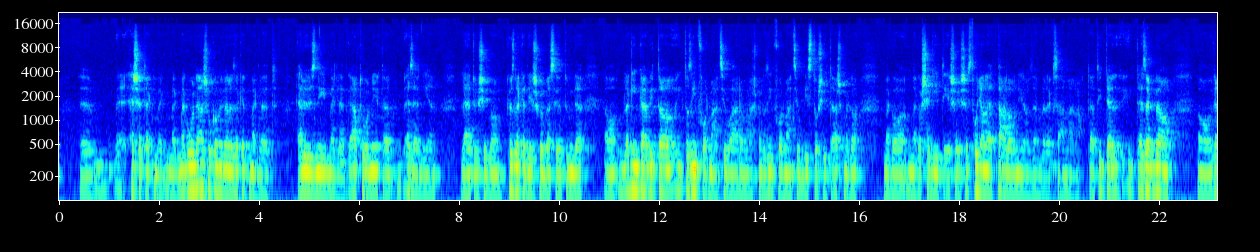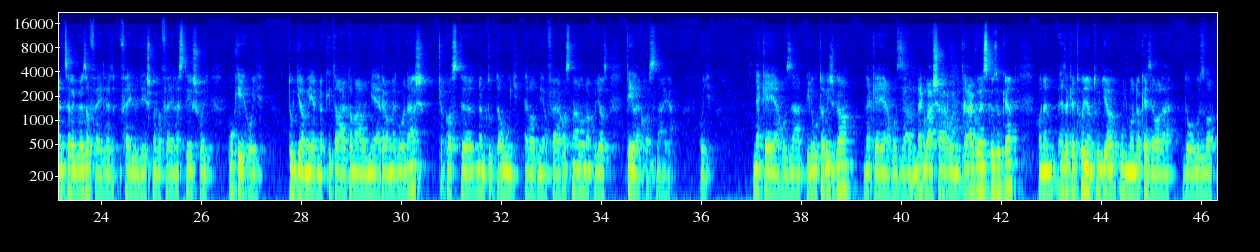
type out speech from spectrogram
esetek, meg, meg megoldások, amivel ezeket meg lehet előzni, meg lehet gátolni, tehát ezer ilyen lehetőség van. Közlekedésről beszéltünk, de a, leginkább itt, a, itt az információ áramlás, meg az információ biztosítás, meg a, meg a, meg a segítése, és ezt hogyan lehet tálalni az emberek számára. Tehát itt, itt ezekben a, a rendszerekben ez a fejle, fejlődés, meg a fejlesztés, hogy oké, okay, hogy tudja a mérnök, kitalálta már, hogy mi erre a megoldás, csak azt nem tudta úgy eladni a felhasználónak, hogy az tényleg használja. Hogy ne kelljen hozzá pilótavizsga, ne kelljen hozzá megvásárolni drága eszközöket, hanem ezeket hogyan tudja úgymond a keze alá dolgozva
